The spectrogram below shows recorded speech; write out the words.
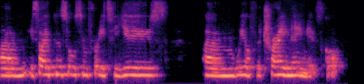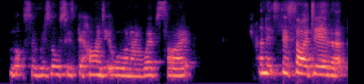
Um, it's open source and free to use. Um, we offer training, it's got lots of resources behind it all on our website. And it's this idea that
